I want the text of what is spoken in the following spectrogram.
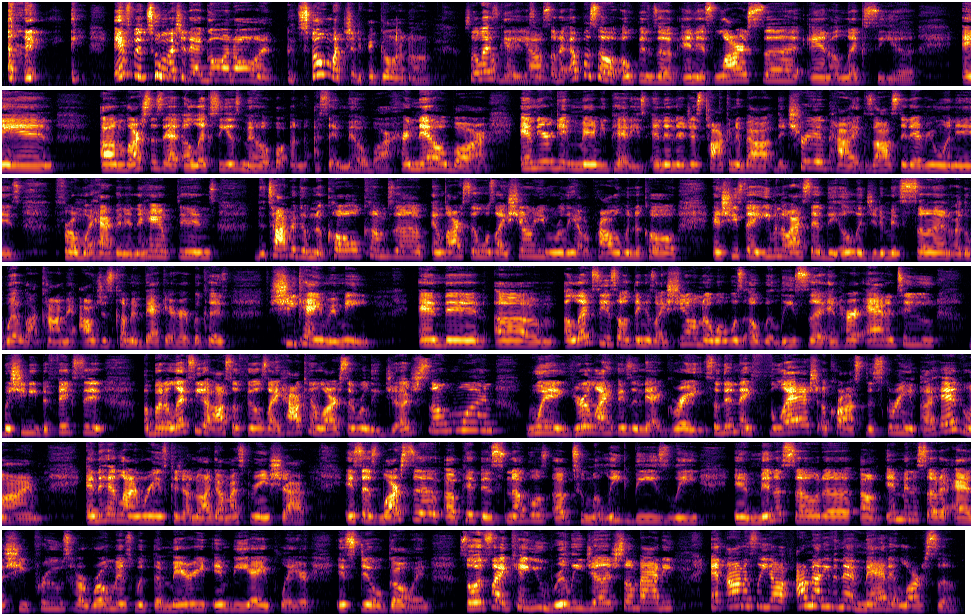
it's been too much of that going on. Too much of that going on. So let's okay, get it, y'all. So the episode opens up, and it's Larsa and Alexia. And um, Larsa's at Alexia's nail bar. I said nail bar, her nail bar, and they're getting mani pedis. And then they're just talking about the trip, how exhausted everyone is from what happened in the Hamptons. The topic of Nicole comes up, and Larsa was like, she don't even really have a problem with Nicole. And she said, even though I said the illegitimate son or the wedlock comment, I was just coming back at her because she came at me. And then um Alexia's whole thing is like she don't know what was up with Lisa and her attitude, but she need to fix it. But Alexia also feels like, how can Larsa really judge someone when your life isn't that great? So then they flash across the screen a headline, and the headline reads, because y'all know I got my screenshot. It says Larsa uh, Pippen snuggles up to Malik Beasley in Minnesota, um, in Minnesota as she proves her romance with the married NBA player is still going. So it's like, can you really judge somebody? And honestly, y'all, I'm not even that mad at Larsa.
